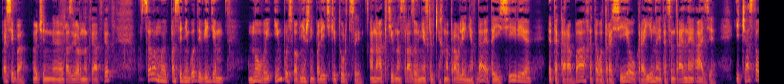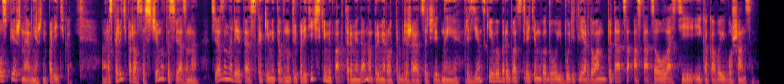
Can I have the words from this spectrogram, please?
Спасибо. Очень э, развернутый ответ. В целом мы в последние годы видим новый импульс во внешней политике Турции. Она активна сразу в нескольких направлениях. Да? Это и Сирия, это Карабах, это вот Россия, Украина, это Центральная Азия. И часто успешная внешняя политика. Расскажите, пожалуйста, с чем это связано? Связано ли это с какими-то внутриполитическими факторами, да, например, вот приближаются очередные президентские выборы в 2023 году, и будет ли Эрдоган пытаться остаться у власти, и каковы его шансы?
